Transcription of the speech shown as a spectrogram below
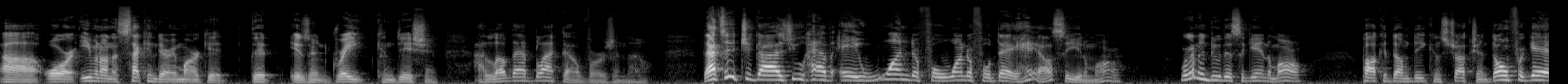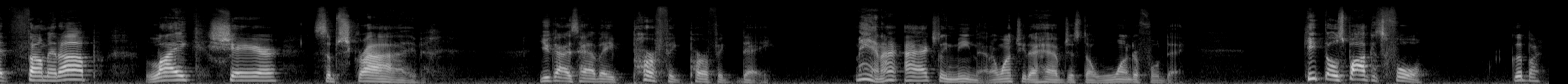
uh, or even on a secondary market that is in great condition. I love that blacked out version though. That's it, you guys. You have a wonderful, wonderful day. Hey, I'll see you tomorrow. We're going to do this again tomorrow. Pocket Dumb Deconstruction. Don't forget, thumb it up, like, share, subscribe. You guys have a perfect, perfect day. Man, I, I actually mean that. I want you to have just a wonderful day. Keep those pockets full. Goodbye.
